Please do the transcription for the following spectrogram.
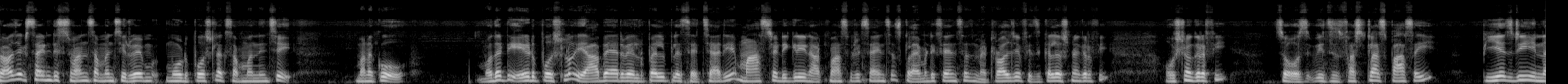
ప్రాజెక్ట్ సైంటిస్ట్ వన్ సంబంధించి ఇరవై మూడు పోస్టులకు సంబంధించి మనకు మొదటి ఏడు పోస్టులో యాభై ఆరు వేల రూపాయలు plus HRA master degree in atmospheric sciences climatic sciences meteorology physical oceanography oceanography. So with first class pass అయ్యి పిహెచ్డి ఇన్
